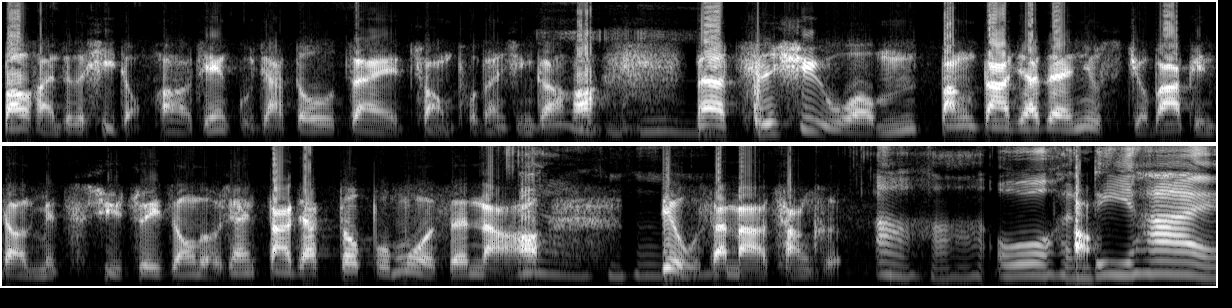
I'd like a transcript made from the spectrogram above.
包含这个系统啊，今天股价都在创破断新高啊。那持续我们帮大家在 news 九八频道里面持续追踪的，我相信大家都不陌生了啊。六五三八的昌河啊，好哦，很厉害。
